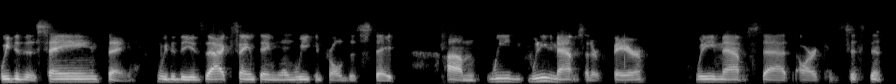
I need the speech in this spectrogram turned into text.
We did the same thing. We did the exact same thing when we controlled the state. Um, we we need maps that are fair. We need maps that are consistent.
